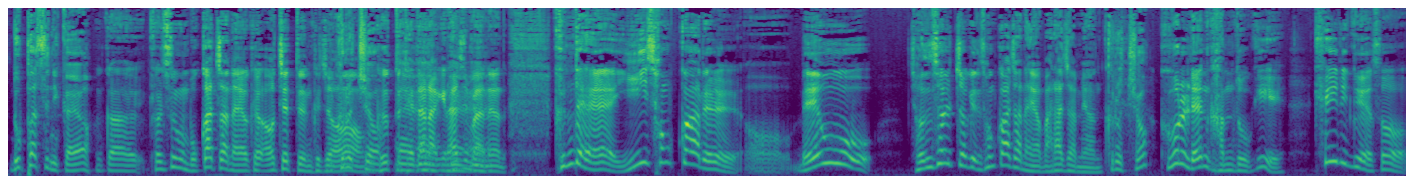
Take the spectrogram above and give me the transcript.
높았으니까요. 그러니까 결승은 못 갔잖아요. 그 어쨌든 그죠. 그렇죠. 그것도 네, 대단하긴 네, 하지만은 네. 근데 이 성과를 어 매우 전설적인 성과잖아요, 말하자면. 그렇죠. 그거를 낸 감독이 K리그에서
